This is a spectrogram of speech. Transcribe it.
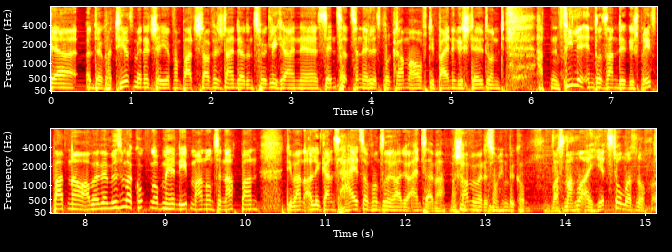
der, der Quartiersmanager hier von Bad Staffelstein, der hat uns wirklich ein äh, sensationelles Programm auf die Beine gestellt und hatten viele interessante Gesprächspartner. Aber wir müssen mal gucken, ob wir hier nebenan unsere Nachbarn, die waren alle ganz heiß auf unsere Radio 1 Eimer. Mal schauen, wie wir das noch hinbekommen. Was machen wir eigentlich jetzt, Thomas, noch?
